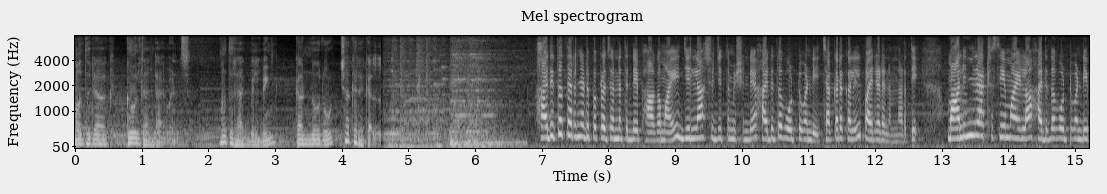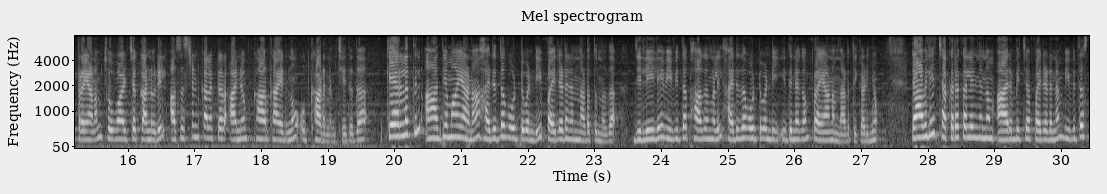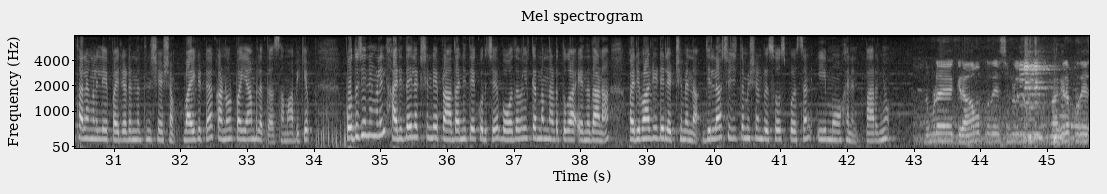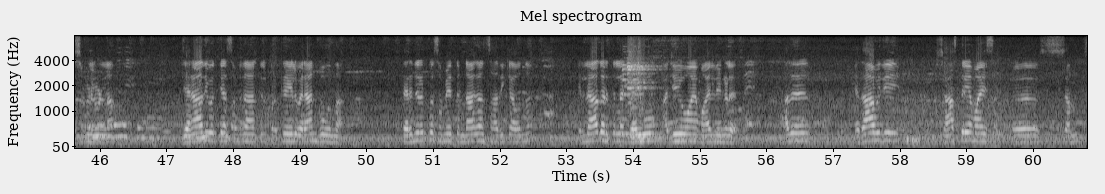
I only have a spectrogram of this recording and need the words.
Madhurag gold and diamonds. Madhurag building Kannur road Chakkarakkal ഹരിത തെരഞ്ഞെടുപ്പ് പ്രചരണത്തിന്റെ ഭാഗമായി ജില്ലാ ശുചിത്വ മിഷന്റെ ഹരിത വോട്ടുവണ്ടി ചക്കരക്കല്ലിൽ പര്യടനം നടത്തി. മാലിന്യ രാക്ഷസിയുമായുള്ള ഹരിത വോട്ടുവണ്ടി പ്രയാണം ചൊവ്വാഴ്ച കണ്ണൂരിൽ അസിസ്റ്റന്റ് കളക്ടർ അനൂപ് ഖാർഖായിരുന്നു ഉദ്ഘാടനം ചെയ്തത്. കേരളത്തിൽ ആദ്യമായാണ് ഹരിത വോട്ടുവണ്ടി പര്യടനം നടത്തുന്നത്. ജില്ലയിലെ വിവിധ ഭാഗങ്ങളിൽ ഹരിത വോട്ടുവണ്ടി ഇതിനകം പ്രയാണം നടത്തിക്കഴിഞ്ഞു രാവിലെ ചക്കരക്കല്ലിൽ നിന്നും ആരംഭിച്ച പര്യടനം വിവിധ സ്ഥലങ്ങളിലെ പര്യടനത്തിന് ശേഷം വൈകിട്ട് കണ്ണൂർ പയ്യാമ്പലത്ത് സമാപിക്കും. പൊതുജനങ്ങളിൽ ഹരിത ഇലക്ഷന്റെ പ്രാധാന്യത്തെക്കുറിച്ച് ബോധവൽക്കരണം നടത്തുക എന്നതാണ് പരിപാടിയുടെ ലക്ഷ്യമെന്ന് ജില്ലാ ശുചിത്വ mission resource person E Mohanan പറഞ്ഞു. നമ്മുടെ ഗ്രാമപ്രദേശങ്ങളിലും നഗരപ്രദേശങ്ങളിലുള്ള ജനാധിപത്യ സംവിധാനത്തിൽ പ്രക്രിയയിൽ വരാൻ പോകുന്ന തെരഞ്ഞെടുപ്പ് സമയത്ത് ഉണ്ടാകാൻ സാധിക്കാവുന്ന എല്ലാ തരത്തിലുള്ള ജൈവവും അജൈവവുമായ മാലിന്യങ്ങൾ അത് യഥാവിധി ശാസ്ത്രീയമായി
